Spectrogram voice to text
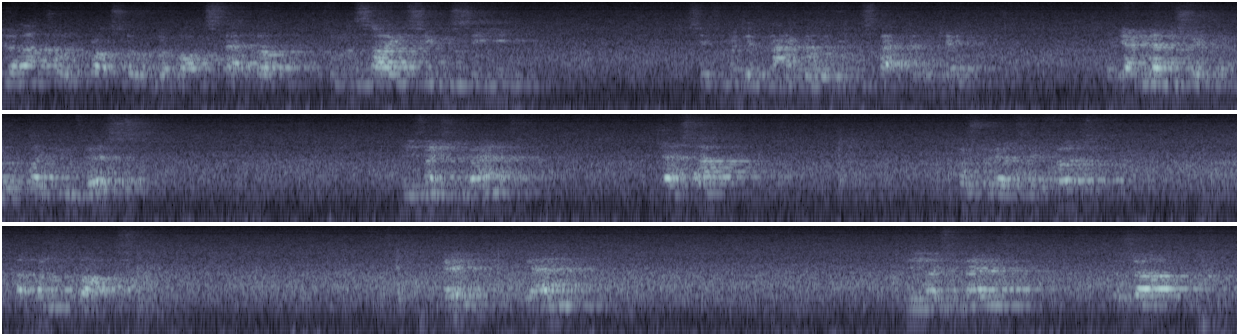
Do a lateral crossover box step up from the side so you can see, see from a different angle the different step up. okay? Again, demonstrating the like this Knees nice and bent, chest up, push the outside foot, up onto the box. Okay, again, knee nice and bent, push up,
